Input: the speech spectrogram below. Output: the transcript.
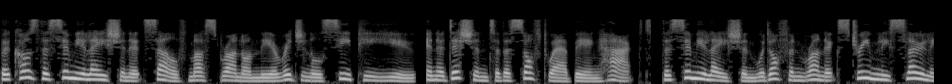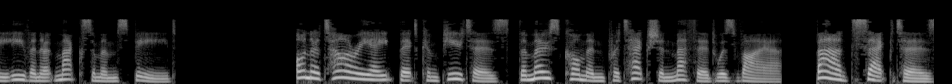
because the simulation itself must run on the original CPU, in addition to the software being hacked, the simulation would often run extremely slowly even at maximum speed. On Atari 8-bit computers, the most common protection method was via bad sectors.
